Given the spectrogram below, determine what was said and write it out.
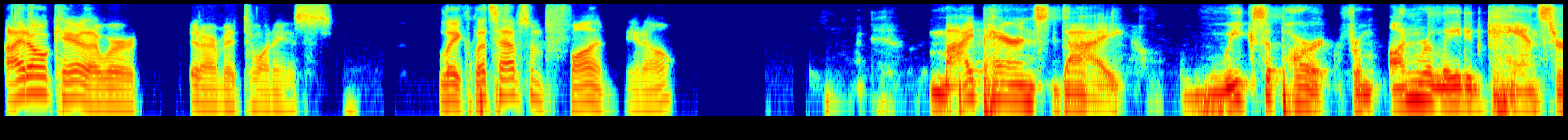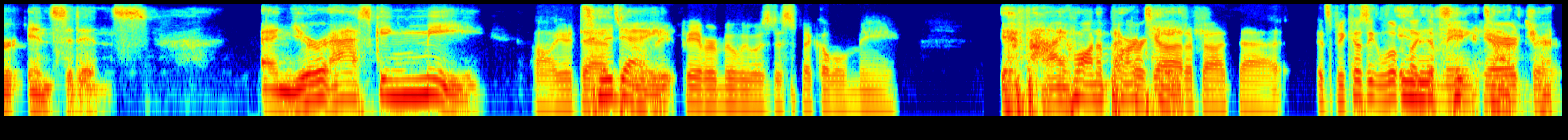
I don't care that we're in our mid twenties. Like let's have some fun. You know? my parents die weeks apart from unrelated cancer incidents. And you're asking me Oh, your dad's Today. favorite movie was Despicable Me. if I want to I forgot about that. It's because he looked like the the main character.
